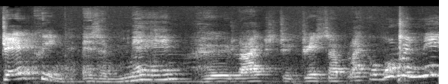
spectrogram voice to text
Drag queen is a man who likes to dress up like a woman? Koro.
